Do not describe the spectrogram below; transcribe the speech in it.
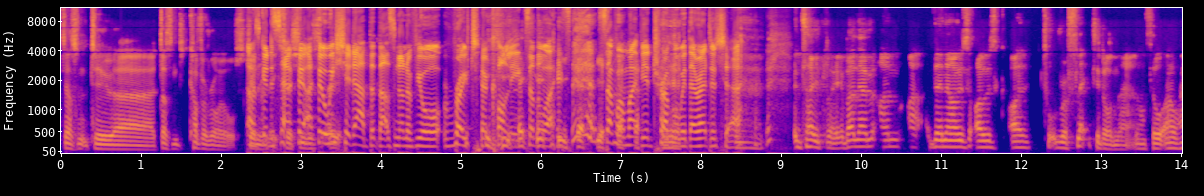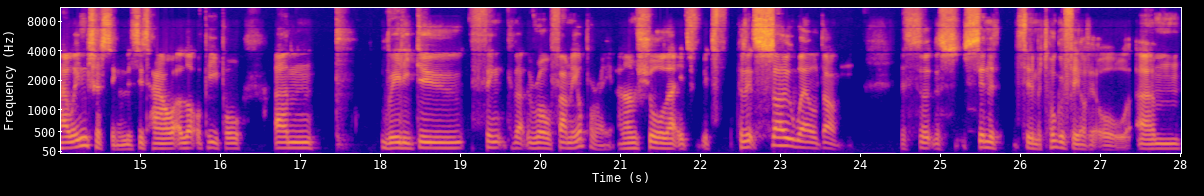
doesn't do uh, doesn't cover royals. I was going to say, So I feel, I feel we should add that that's none of your rota colleagues. Yeah, Otherwise, yeah, yeah. someone might be in trouble with their editor. totally. But then um, I, then I was I was I sort of reflected on that, and I thought, oh, how interesting! And this is how a lot of people um, really do think that the royal family operate, and I'm sure that it's it's because it's so well done. The the cine, cinematography of it all. Um,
